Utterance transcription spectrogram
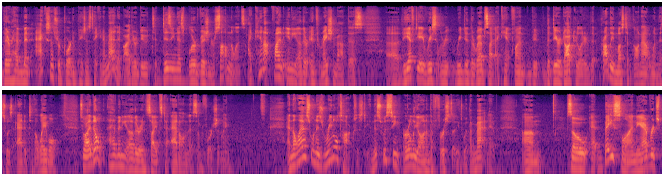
there have been accidents reported in patients taking imatinib, either due to dizziness, blurred vision, or somnolence. I cannot find any other information about this. Uh, the FDA recently re- redid their website. I can't find the, the Dear Doctor letter that probably must have gone out when this was added to the label. So I don't have any other insights to add on this, unfortunately. And the last one is renal toxicity, and this was seen early on in the first studies with imatinib. Um, so at baseline, the average,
